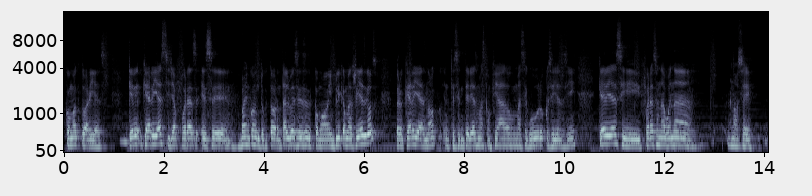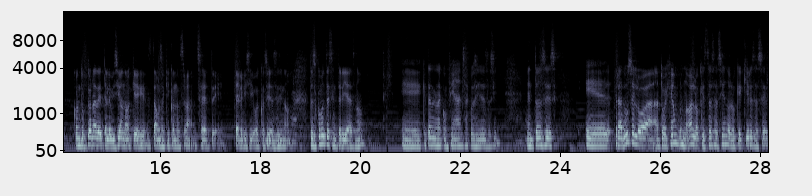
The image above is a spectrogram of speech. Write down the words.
¿Cómo actuarías? ¿Qué, ¿Qué, harías si ya fueras ese buen conductor? Tal vez eso como implica más riesgos, pero ¿qué harías, no? ¿Te sentirías más confiado, más seguro, cosillas así? ¿Qué harías si fueras una buena, no sé, conductora de televisión, ¿no? Que estamos aquí con nuestra set televisivo y cosillas así, ¿no? Entonces, ¿cómo te sentirías, no? Eh, ¿Qué tanta confianza, cosillas así? Entonces, eh, tradúcelo a, a tu ejemplo, ¿no? A lo que estás haciendo, lo que quieres hacer.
